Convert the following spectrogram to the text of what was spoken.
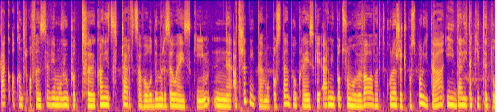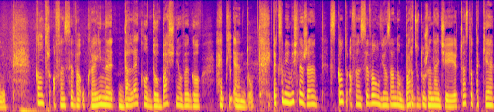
Tak o kontrofensywie mówił pod koniec czerwca Wołodymyr Zełęński, a trzy dni temu postępy ukraińskiej armii podsumowywała w artykule Rzeczpospolita i dali taki tytuł. Kontrofensywa Ukrainy daleko do baśniowego happy endu. I tak sobie myślę, że z kontrofensywą wiązano bardzo duże nadzieje, często takie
